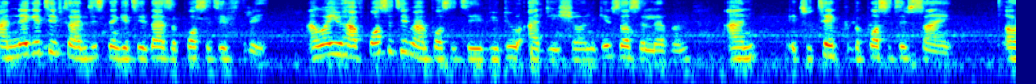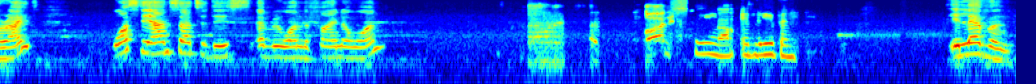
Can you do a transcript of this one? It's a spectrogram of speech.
And negative times this negative, that's a positive 3. And when you have positive and positive, you do addition, it gives us 11. And it will take the positive sign. All right? What's the answer to this, everyone? The final one? Same. 11. 11.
